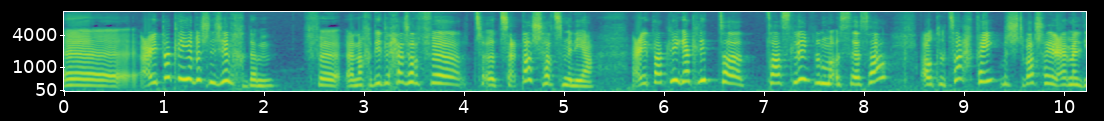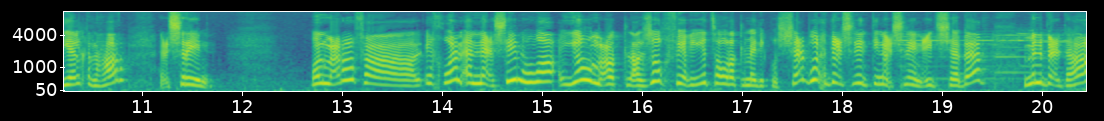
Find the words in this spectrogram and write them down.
آه عيطات لي باش نجي نخدم. في أنا خديت الحجر في 19 شهر 8 عيطات لي قالت لي اتصلي في المؤسسه أو تلتحقي باش تباشري العمل ديالك نهار 20 والمعروف الإخوان أن 20 هو يوم عطلة جوغ فيغي ثورة الملك والشعب 21 22 عيد الشباب. من بعدها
